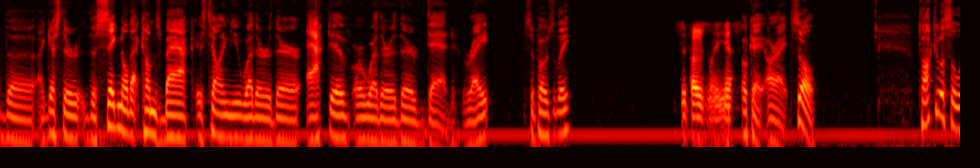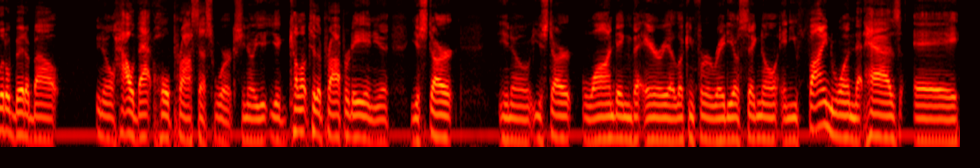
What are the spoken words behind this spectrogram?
the I guess they're the signal that comes back is telling you whether they're active or whether they're dead, right? Supposedly. Supposedly, yes. Okay, all right. So, talk to us a little bit about you know how that whole process works. You know, you, you come up to the property and you you start you know you start wanding the area looking for a radio signal and you find one that has a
